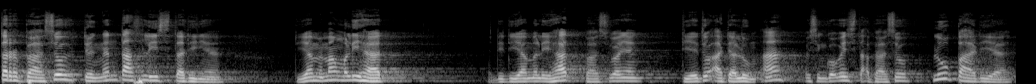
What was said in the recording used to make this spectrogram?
terbasuh dengan taslis tadinya. Dia memang melihat. Jadi dia melihat basuhan yang dia itu ada lum'ah, wis engko wis tak basuh, lupa dia.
